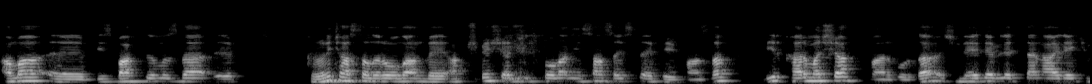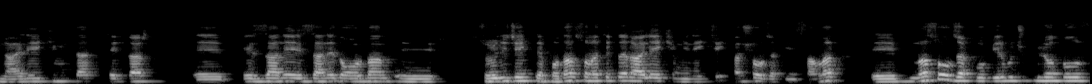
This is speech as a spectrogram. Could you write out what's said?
Ama e, biz baktığımızda e, kronik hastaları olan ve 65 yaş üstü olan insan sayısı da epey fazla. Bir karmaşa var burada. Şimdi E-Devlet'ten aile hekimine, aile hekiminden tekrar e, eczane, eczane de oradan e, söyleyecek depodan sonra tekrar aile hekimliğine gidecek, aşı olacak insanlar. E, nasıl olacak bu? 1,5 milyon doz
